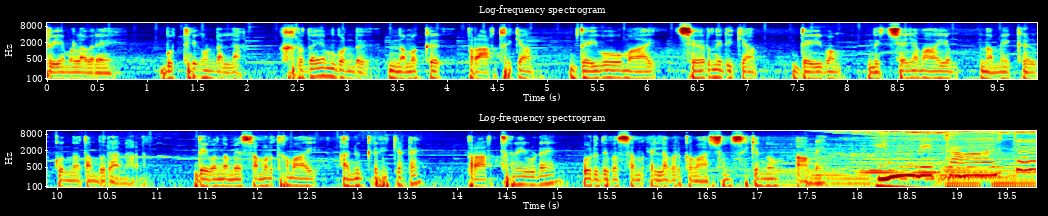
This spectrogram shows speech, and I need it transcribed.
പ്രിയമുള്ളവരെ ബുദ്ധി കൊണ്ടല്ല ഹൃദയം കൊണ്ട് നമുക്ക് പ്രാർത്ഥിക്കാം. ദൈവവുമായി ചേർന്നിരിക്കാം. ദൈവം നിശ്ചയമായും നമ്മെ കേൾക്കുന്ന തമ്പുരാനാണ്. ദൈവം നമ്മെ സമൃദ്ധമായി അനുഗ്രഹിക്കട്ടെ. പ്രാർത്ഥനയുടെ ഒരു ദിവസം എല്ലാവർക്കും ആശംസിക്കുന്നു. ആമേൻ. പ്രാർത്ഥന പ്രാ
